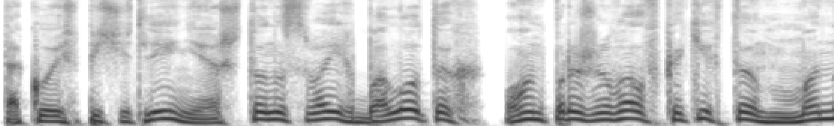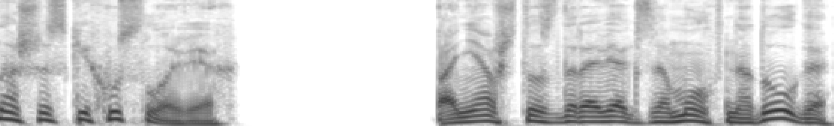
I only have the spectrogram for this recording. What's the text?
Такое впечатление, что на своих болотах он проживал в каких-то монашеских условиях. Поняв, что здоровяк замолк надолго,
